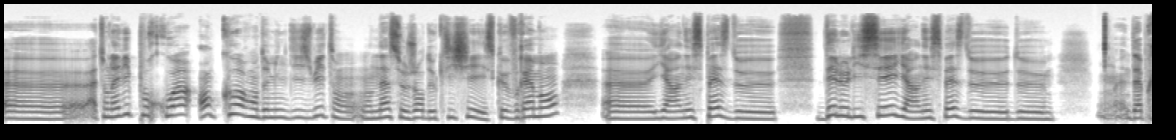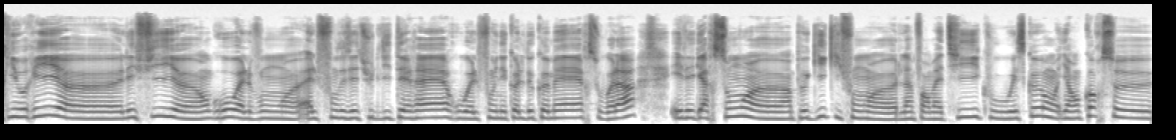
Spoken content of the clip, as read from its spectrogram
Euh, à ton avis, pourquoi encore en 2018 on, a ce genre de clichés Est-ce que vraiment euh, il y a un espèce de dès le lycée, il y a un espèce de, d'a priori, euh, les filles, en gros, elles vont, elles font des études littéraires ou elles font une école de commerce ou voilà, et les garçons un peu geeks qui font de l'informatique ou est-ce qu'il y a encore ce,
